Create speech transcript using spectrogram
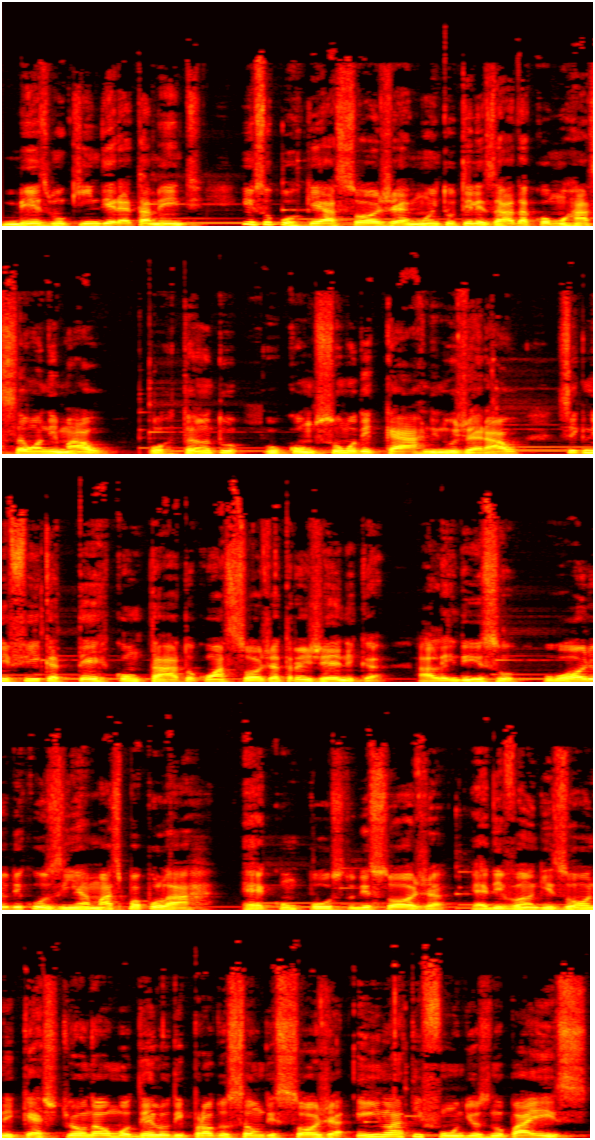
mesmo que indiretamente. Isso porque a soja é muito utilizada como ração animal. Portanto, o consumo de carne no geral significa ter contato com a soja transgênica. Além disso, o óleo de cozinha mais popular é composto de soja. Edvan Ghisoni questiona o modelo de produção de soja em latifúndios no país.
